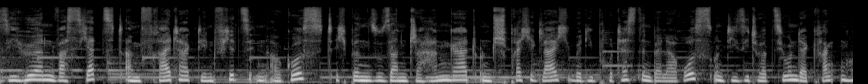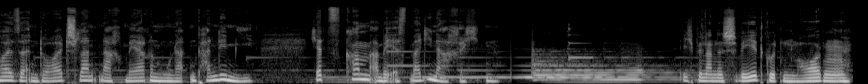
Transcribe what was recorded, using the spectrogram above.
Sie hören Was jetzt am Freitag, den 14. August. Ich bin Susanne Jahangard und spreche gleich über die Proteste in Belarus und die Situation der Krankenhäuser in Deutschland nach mehreren Monaten Pandemie. Jetzt kommen aber erstmal die Nachrichten. Ich bin Anne Schwed, guten Morgen.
